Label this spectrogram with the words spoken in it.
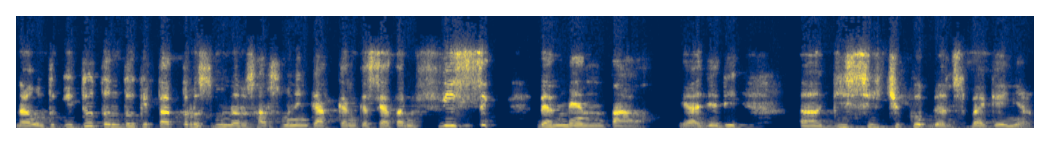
Nah, untuk itu tentu kita terus-menerus harus meningkatkan kesehatan fisik dan mental ya. Jadi uh, gizi cukup dan sebagainya.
